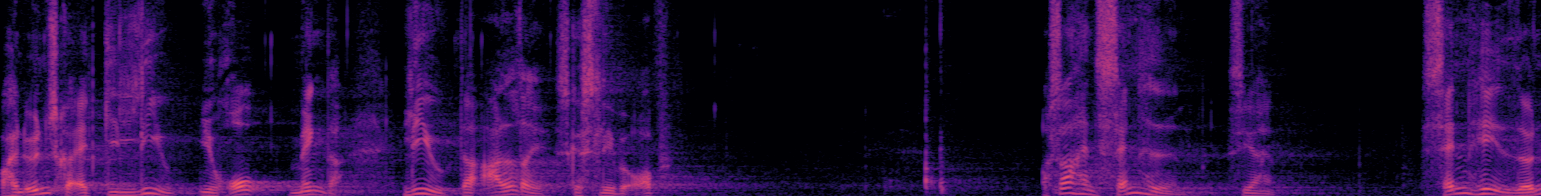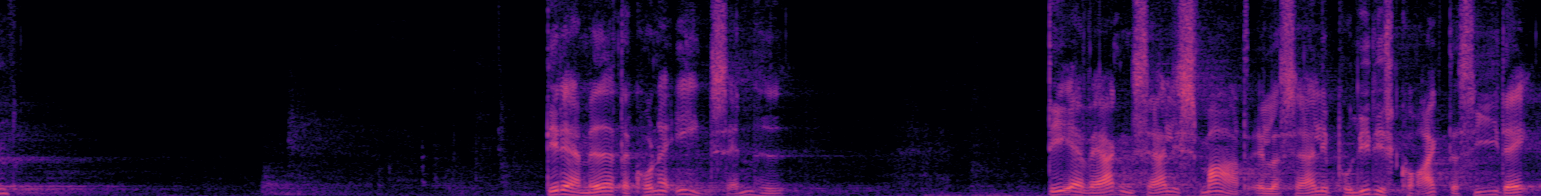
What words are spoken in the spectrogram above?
og han ønsker at give liv i rå mængder. Liv, der aldrig skal slippe op. Og så er han sandheden, siger han. Sandheden. Det der med, at der kun er én sandhed, det er hverken særlig smart eller særlig politisk korrekt at sige i dag.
